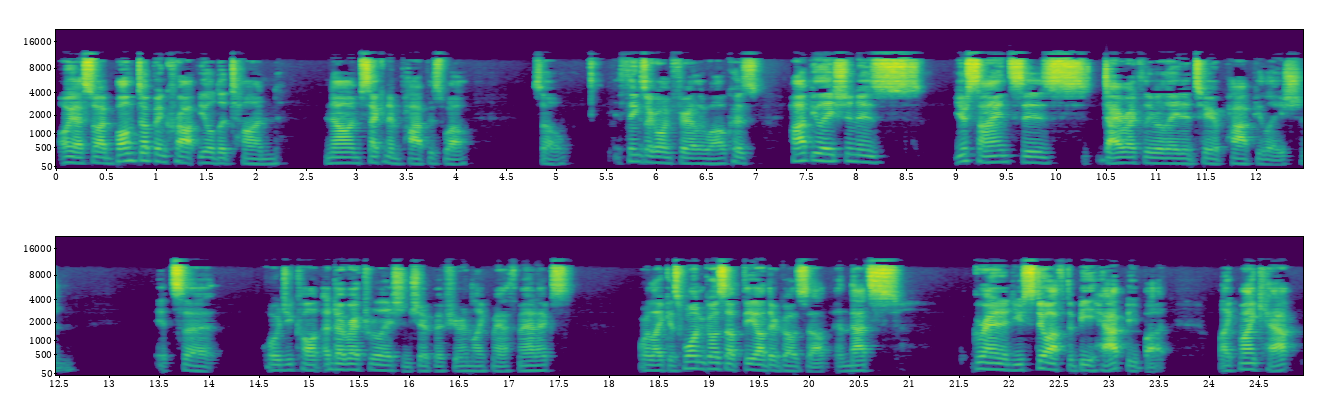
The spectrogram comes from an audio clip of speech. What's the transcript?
Oh yeah, so I bumped up in crop yield a ton. Now I'm second in pop as well. So things are going fairly well because population is your science is directly related to your population. It's a what would you call it? A direct relationship if you're in like mathematics. Or like as one goes up, the other goes up. And that's granted you still have to be happy, but like my cap,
